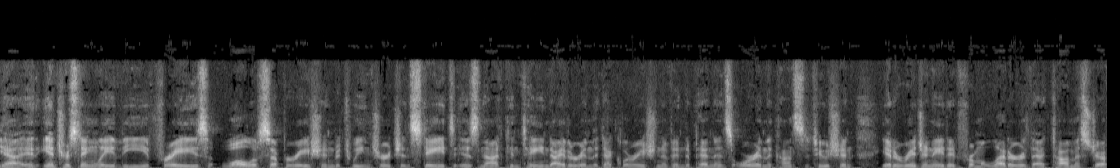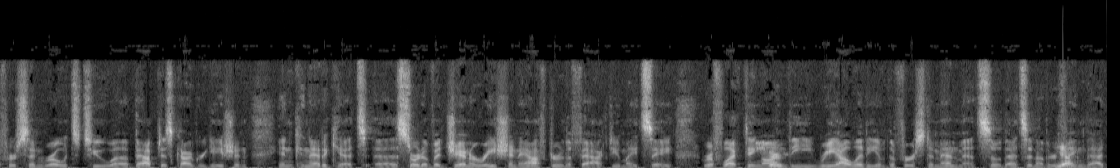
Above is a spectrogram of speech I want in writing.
Yeah, and interestingly, the phrase wall of separation between church and state is not contained either in the Declaration of Independence or in the Constitution. It originated from a letter that Thomas Jefferson wrote to a Baptist congregation in Connecticut, uh, sort of a generation after the fact, you might say, reflecting sure. on the reality of the First Amendment. So that's another yeah. thing that,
